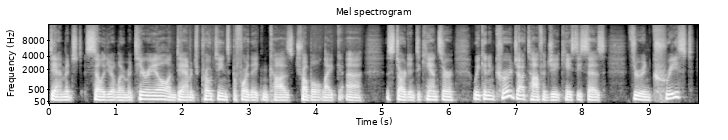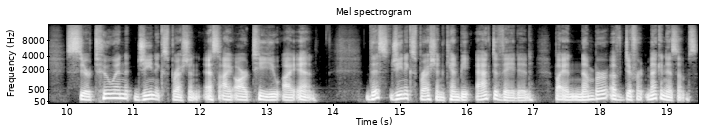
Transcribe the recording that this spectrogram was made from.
damaged cellular material and damaged proteins before they can cause trouble like uh, Uh, start into cancer. We can encourage autophagy, Casey says, through increased sirtuin gene expression, S I R T U I N. This gene expression can be activated by a number of different mechanisms,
